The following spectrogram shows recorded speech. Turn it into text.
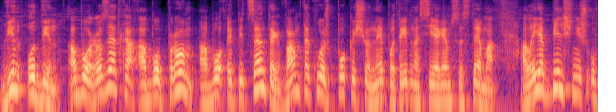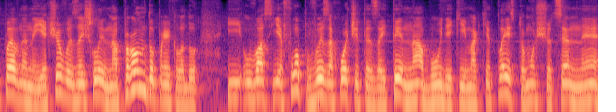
він один або розетка, або пром, або епіцентр. Вам також поки що не потрібна crm система Але я більш ніж впевнений, якщо ви зайшли на пром, до прикладу, і у вас є ФОП, ви захочете зайти на будь-який маркетплейс, тому що це не.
